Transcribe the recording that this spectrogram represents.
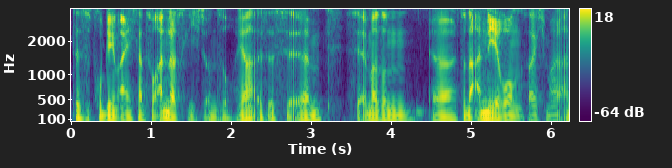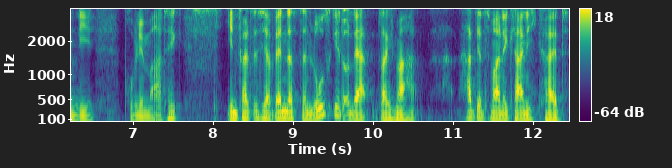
dass das Problem eigentlich ganz woanders liegt und so. Ja, es ist, ähm, ist ja immer so, ein, äh, so eine Annäherung, sag ich mal, an die Problematik. Jedenfalls ist ja, wenn das dann losgeht und der, sag ich mal, hat- hat jetzt mal eine Kleinigkeit,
